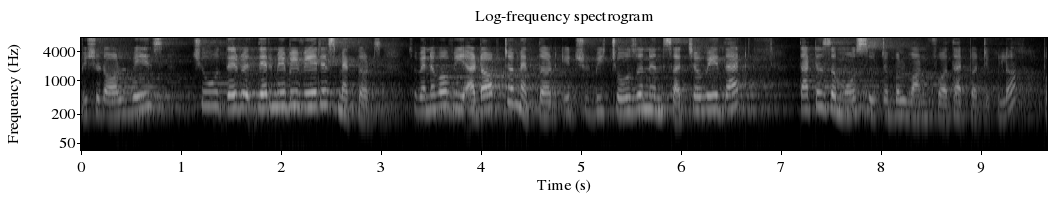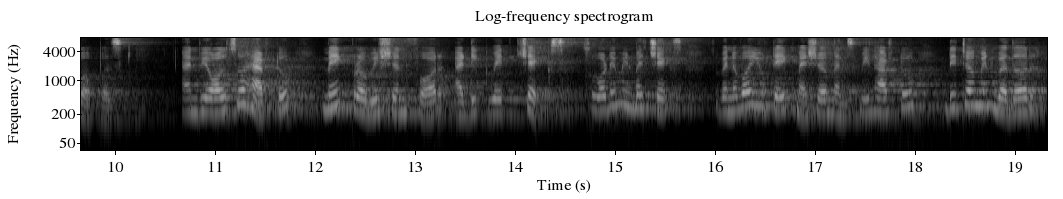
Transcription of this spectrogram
we should always choose, there, there may be various methods. So whenever we adopt a method, it should be chosen in such a way that that is the most suitable one for that particular purpose. And we also have to make provision for adequate checks. So what do you mean by checks? So whenever you take measurements, we'll have to determine whether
